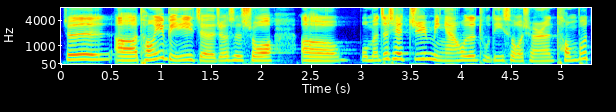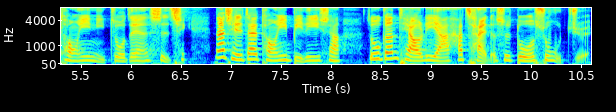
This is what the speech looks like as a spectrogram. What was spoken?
就是呃，同意比例者就是说，呃，我们这些居民啊，或者土地所有权人同不同意你做这件事情？那其实，在同意比例上，都跟条例啊，它采的是多数决，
